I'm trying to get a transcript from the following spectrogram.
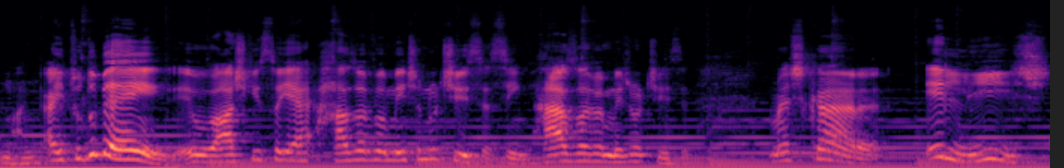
Uhum. Aí tudo bem, eu acho que isso aí é razoavelmente notícia, assim, razoavelmente notícia. Mas, cara, Elis,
